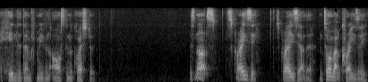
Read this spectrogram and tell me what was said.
hinder them from even asking the question. It's nuts. It's crazy. It's crazy out there. And talking about crazy,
